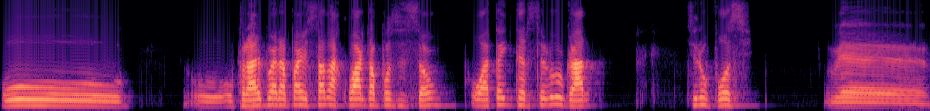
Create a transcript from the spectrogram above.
o, o, Freiburg era para estar na quarta posição ou até em terceiro lugar, se não fosse é,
